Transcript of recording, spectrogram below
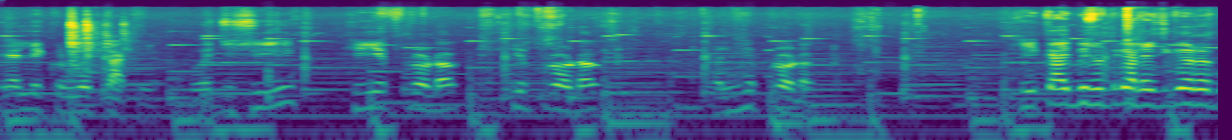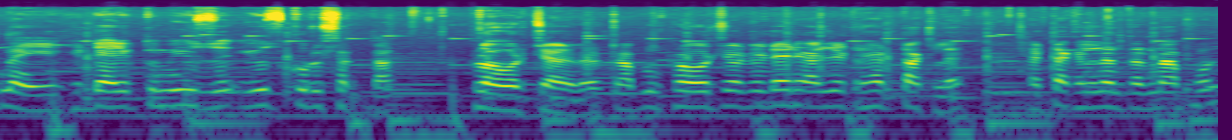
ह्या लिक्विडमध्ये टाकलं. म्हणजे ही ही एक प्रोडक्ट ही प्रोडक्ट आणि हे प्रोडक्ट ही काय भिजत घालायची गरज नाही. हे डायरेक्ट तुम्ही यूज यूज करू शकता फ्लॉवर चार्जर तर आपण फ्लॉवर चार्जर डायरेक्ट अर्धा लिटर ह्यात टाकलं. ह्यात टाकल्यानंतर ना आपण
